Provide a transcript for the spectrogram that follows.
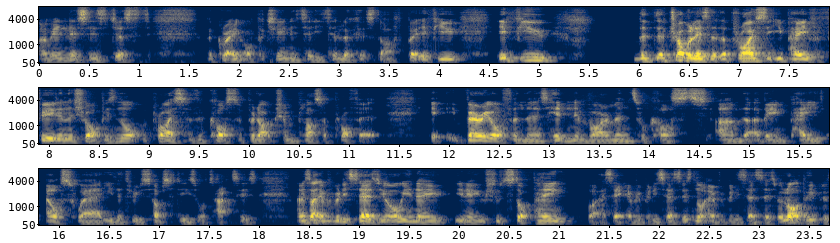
I mean, this is just a great opportunity to look at stuff. But if you if you the, the trouble is that the price that you pay for food in the shop is not the price of the cost of production plus a profit. It, it, very often there's hidden environmental costs um, that are being paid elsewhere, either through subsidies or taxes. And it's like everybody says, you know, you know, you know, you should stop paying. Well, I say everybody says this, not everybody says this, but a lot of people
